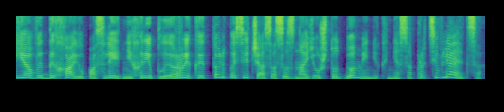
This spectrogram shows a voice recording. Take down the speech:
Я выдыхаю последний хриплый рык и только сейчас осознаю, что Доминик не сопротивляется.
